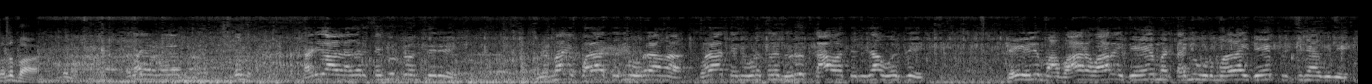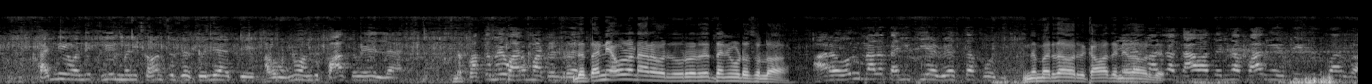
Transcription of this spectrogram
சொல்லுப்பா. கரிகால் நகர் செங்குட்டுவன் தெரு. இந்த மாதிரி குழா தண்ணி விடுறாங்க. குழா தண்ணி விடத்துல வெறும் காவா தண்ணி தான் வருது. டெய்லி மா- வாரம் வாரம் இதே மாதிரி தண்ணி விடும்போதெல்லாம் இதே பிரச்சனை ஆகுது. தண்ணி வந்து க்ளீன் பண்ணி கவுன்சிலர் சொல்லியாச்சு. அவர் இன்னும் வந்து பார்க்கவே இல்லை. இந்த பக்கமே வர மாட்டேன்ற இந்த தண்ணி எவ்வளவு நேரம் வருது? ஒரு ஒரு தண்ணி விட சொல்ல. அரை ஒரு மேல தண்ணி கீழே வேஸ்டா போகுது. இந்த மாதிரி தான் வருது. காவா தண்ணி தான் வருது. காவா தண்ணி தான் பாருங்க எப்படி இருக்குது பாருங்க.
